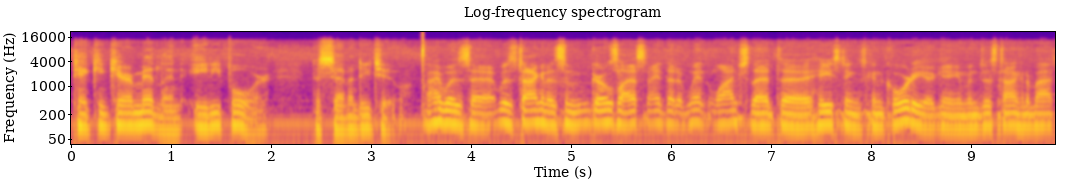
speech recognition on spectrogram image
taking care of Midland 84 to 72. I was uh, was talking to some girls last night that went and watched that uh, Hastings Concordia game and just talking about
